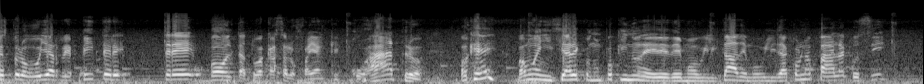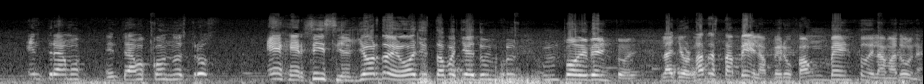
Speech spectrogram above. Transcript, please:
esto lo voy a repetir tres volte, tu a casa lo fai anche quattro, ok? Vamos a iniciar con un poquito de, movilidad, de movilidad con la pala, así entramos, entramos con nuestros ejercicios. El giorno de hoy está haciendo un, un po' de vento, eh. la jornada está bella, pero fa un vento de la Madonna.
